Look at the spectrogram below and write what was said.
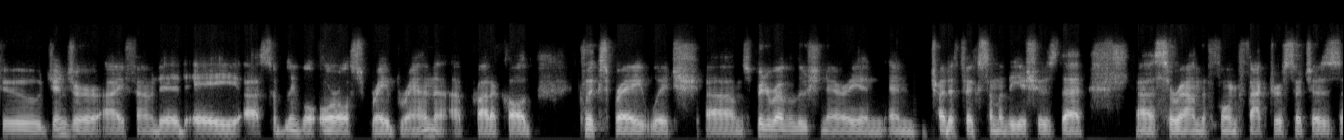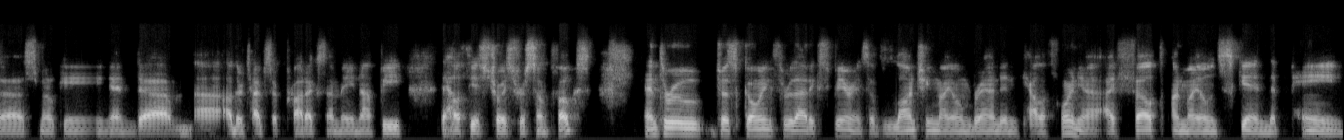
to Ginger, I founded a, a sublingual oral spray brand, a, a product called Click Spray, which um, is pretty revolutionary and, and try to fix some of the issues that uh, surround the form factors, such as uh, smoking and um, uh, other types of products that may not be the healthiest choice for some folks. And through just going through that experience of launching my own brand in California, I felt on my own skin the pain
